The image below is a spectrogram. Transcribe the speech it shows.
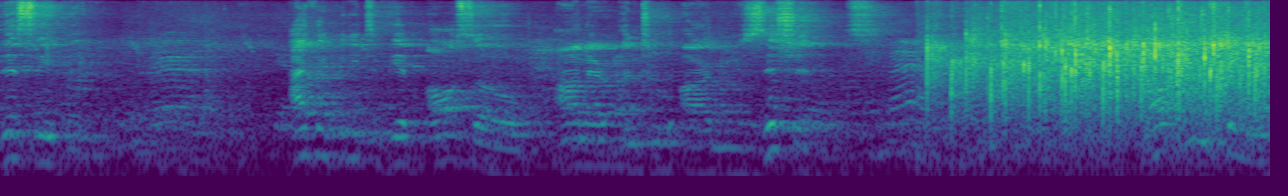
this evening? I think we need to give also honor unto our musicians. Up.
